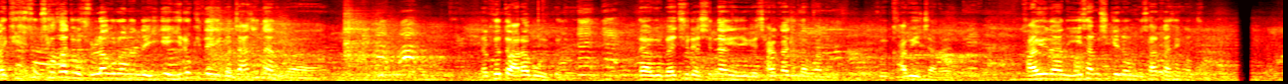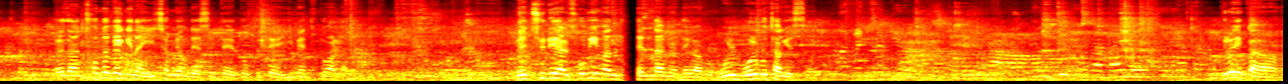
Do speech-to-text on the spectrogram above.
아니 계속 사가지고 줄라 그러는데 이게 이렇게 되니까 짜증나는 거야. 나 그것도 알아보고 있거든. 내가 그 매출에 신나게 이게 잘 까진다고 하는 그 가위 있잖아요. 가위도 한 2, 30개 정도 살까 생각 중. 그래도 한 1,500이나 2,000명 됐을 때 또 그때 이벤트 또 하려고. 매출이 할 소비만 된다면 내가 뭐 뭘, 뭘 못하겠어. 그러니까요.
